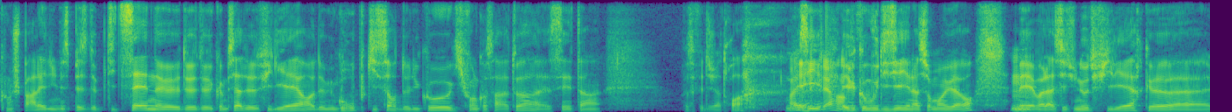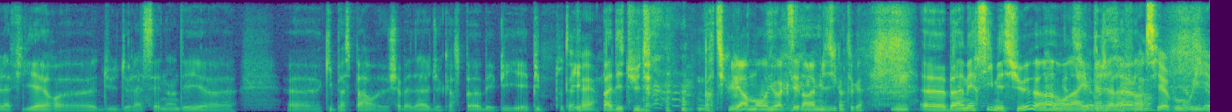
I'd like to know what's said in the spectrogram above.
quand je parlais d'une espèce de petite scène euh, de, de- comme ça, de filières, de groupes qui sortent de Luco, qui font le conservatoire, euh, c'est un. ça fait déjà trois. Ouais, et, clair. et comme vous disiez, il y en a sûrement eu avant. Mais Mm. voilà, c'est une autre filière que euh, la filière euh, du, de la scène indé euh, qui passe par euh, Shabada, Joker's Pub et puis, et puis Tout à et fait. pas d'études particulièrement axées dans la musique en tout cas. Mm. Euh, bah, merci messieurs, hein, on arrive déjà à la fin. Merci à vous, oui.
